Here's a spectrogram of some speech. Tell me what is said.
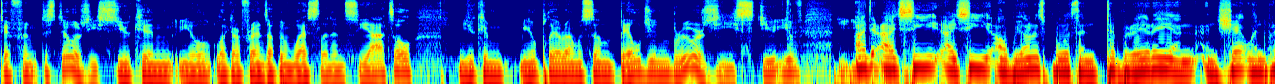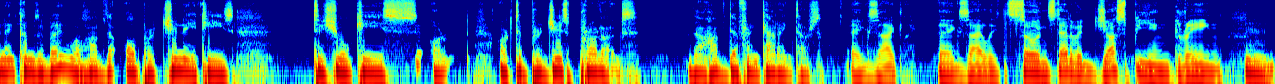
different distillers yeasts. You can, you know, like our friends up in Westland and Seattle, you can, you know, play around with some Belgian brewers yeast. You, you've, you, I, I see, I see. I'll be honest, both in Tipperary and, and Shetland, when it comes about, we'll have the opportunities to showcase or or to produce products that have different characters. exactly, exactly. So instead of it just being grain, Mm.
